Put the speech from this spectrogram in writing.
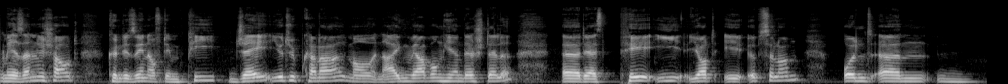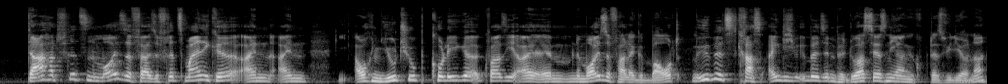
mir das angeschaut, könnt ihr sehen auf dem PJ YouTube-Kanal, mal in Eigenwerbung hier an der Stelle. Äh, der ist P-I-J-E-Y. Und ähm, da hat Fritz eine Mäusefalle, also Fritz Meinecke, ein, ein, auch ein YouTube-Kollege quasi, äh, eine Mäusefalle gebaut. Übelst krass, eigentlich übel simpel. Du hast dir das nie angeguckt, das Video, ne?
